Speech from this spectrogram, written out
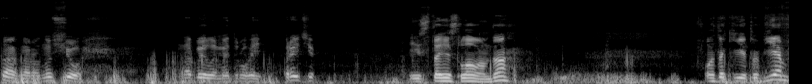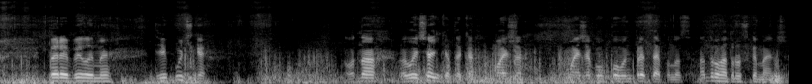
Так, народ, ну що, набили ми другий причіп. Із Станіславом, так? Да? Отакий от об'єм. Перебили ми дві кучки. Одна величенька така, майже, майже був повен прицеп у нас, а друга трошки менше.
